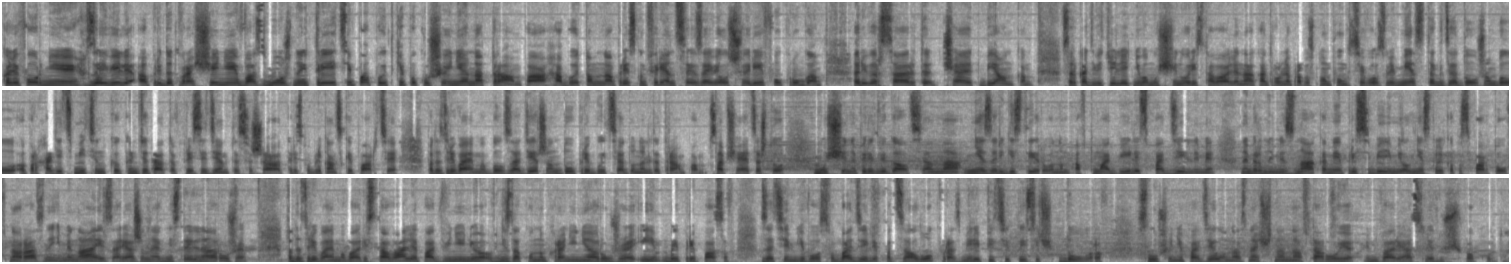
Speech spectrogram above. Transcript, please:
Калифорнии заявили о предотвращении возможной третьей попытки покушения на Трампа. Об этом на пресс-конференции заявил шериф округа Риверсайд Чайт Бьянко. 49-летнего мужчину арестовали на контрольно-пропускном пункте возле места, где должен был проходить митинг кандидатов в президенты США от республиканской партии. Подозреваемый был задержан до прибытия Дональда Трампа. Сообщается, что мужчина передвигался на незарегистрированном автомобиле с поддельными номерными знаками. При себе имел несколько паспортов паспортов на разные имена и заряженное огнестрельное оружие. Подозреваемого арестовали по обвинению в незаконном хранении оружия и боеприпасов. Затем его освободили под залог в размере 5000 долларов. Слушание по делу назначено на 2 января следующего года.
